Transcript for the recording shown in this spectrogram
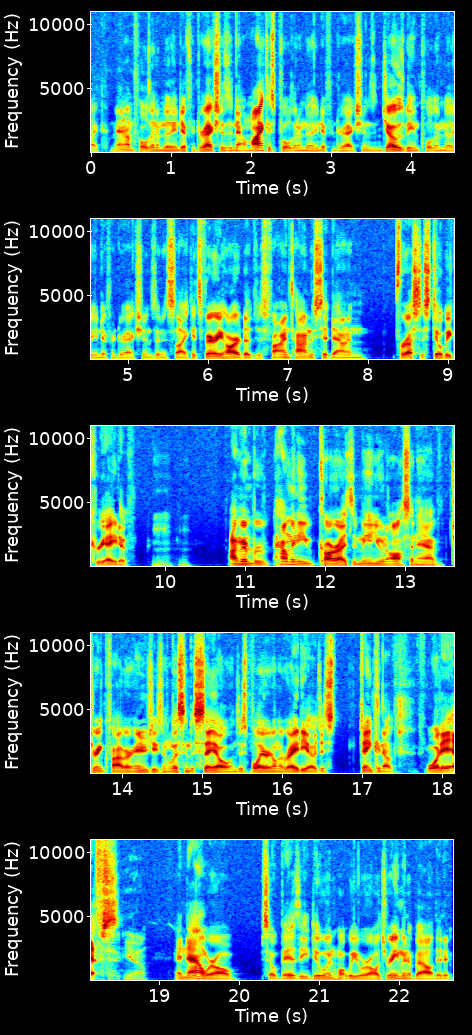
like, man, I'm pulled in a million different directions, and now Mike is pulled in a million different directions, and Joe's being pulled in a million different directions, and it's like it's very hard to just find time to sit down and for us to still be creative. I remember how many car rides did me and you and Austin have drink five hour energies and listen to Sail and just blare it on the radio, just thinking of what ifs. Yeah. And now we're all so busy doing what we were all dreaming about that it,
